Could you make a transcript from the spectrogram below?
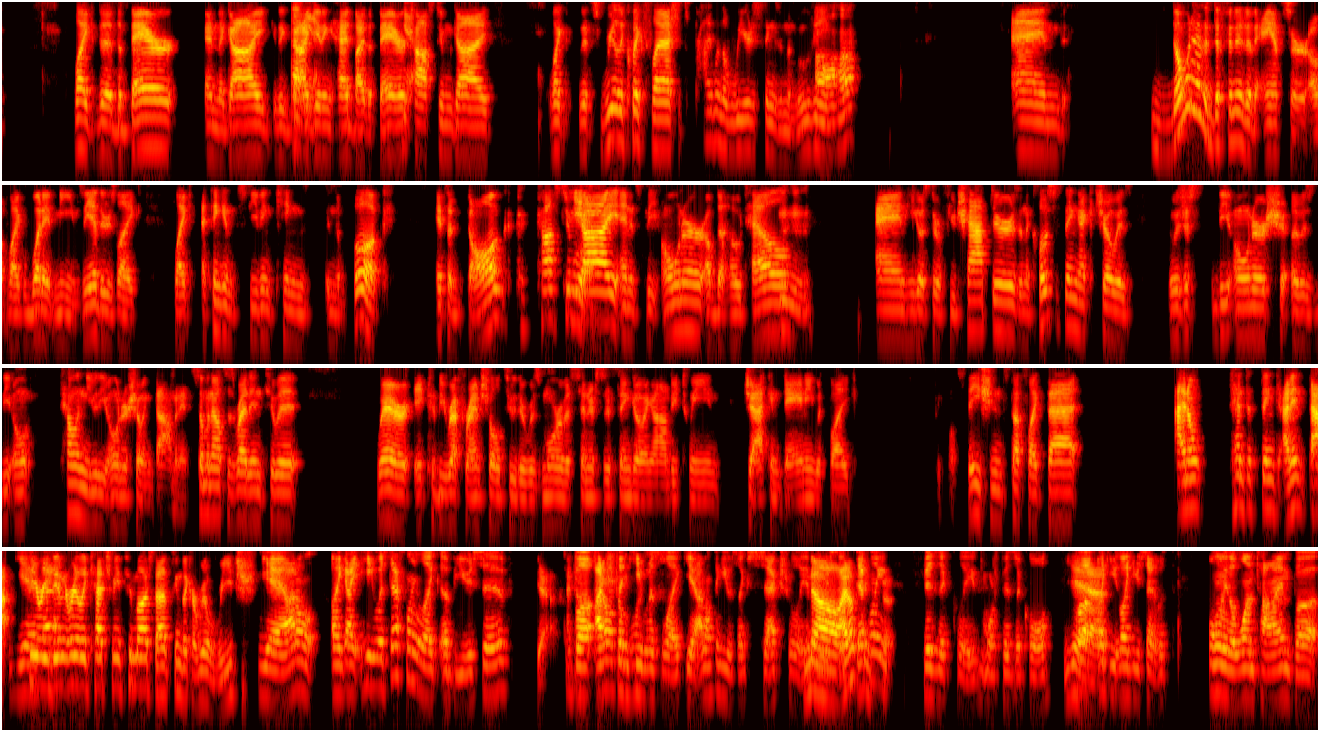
like the the bear and the guy, the guy Oh, yeah. getting head by the bear Yeah. costume guy. Like this really quick flash. It's probably one of the weirdest things in the movie, uh-huh and no one has a definitive answer of like what it means. Yeah, there's like like I think in Stephen King's in the book, it's a dog c- costume Yeah. guy, and it's the owner of the hotel. hmm and he goes through a few chapters and the closest thing i could show is it was just the owner sh- it was the o- telling you the owner showing dominance. Someone else has read into it where it could be referential to there was more of a sinister thing going on between jack and danny with like the molestation and stuff like that. I don't tend to think i didn't that Yeah, theory that- didn't really catch me too much. That seemed like a real reach. Yeah i don't like i he was definitely like abusive I but i don't think he was like yeah i don't think he was like sexually no i don't definitely think so physically more physical yeah but like you like you said it was only the one time but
